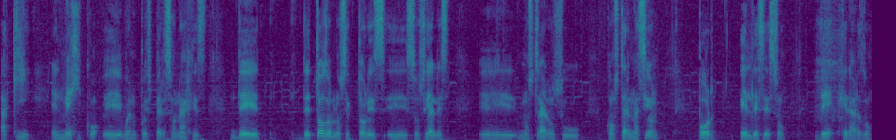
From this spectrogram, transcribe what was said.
aquí en México. bueno, pues personajes de de todos los sectores eh, sociales eh, mostraron su consternación por el deceso de Gerardo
